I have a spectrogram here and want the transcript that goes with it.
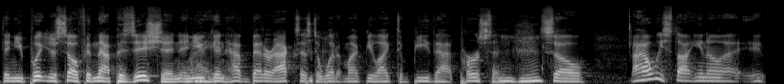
then you put yourself in that position and you can have better access to what it might be like to be that person. So i always thought you know it,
